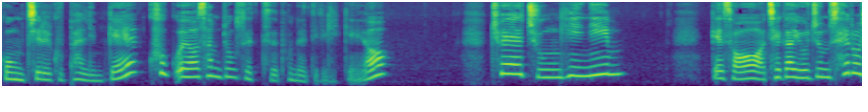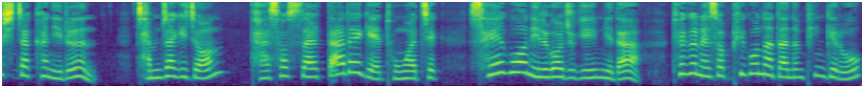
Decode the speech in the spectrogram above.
0798님께 cookware 3종 세트 보내드릴게요. 최중희님께서 제가 요즘 새로 시작한 일은 잠자기 전 5살 딸에게 동화책 3권 읽어주기입니다. 퇴근해서 피곤하다는 핑계로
